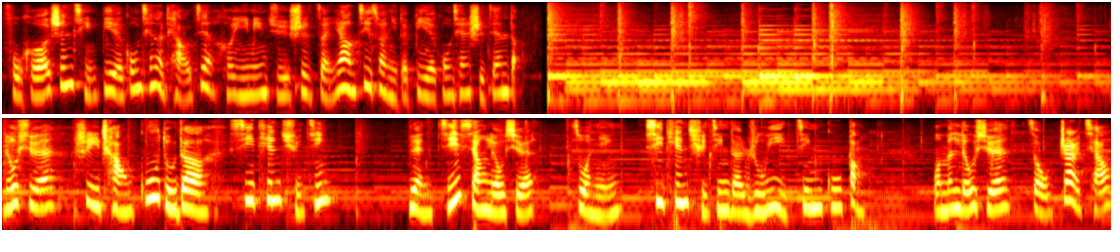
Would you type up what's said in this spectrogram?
符合申请毕业工签的条件和移民局是怎样计算你的毕业工签时间的。留学是一场孤独的西天取经，愿吉祥留学做您西天取经的如意金箍棒。我们留学走这儿瞧。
